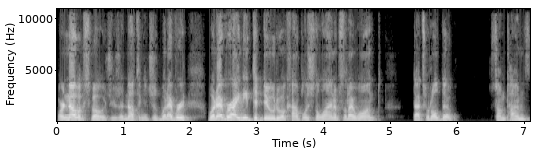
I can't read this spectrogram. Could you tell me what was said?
or no exposures, or nothing. It's just whatever whatever I need to do to accomplish the lineups that I want. That's what I'll do. Sometimes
